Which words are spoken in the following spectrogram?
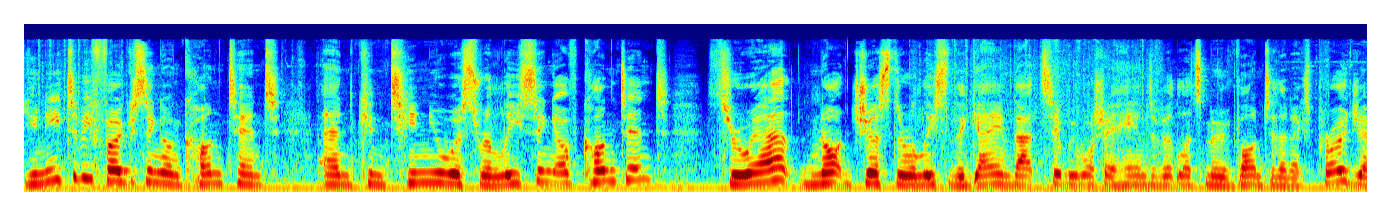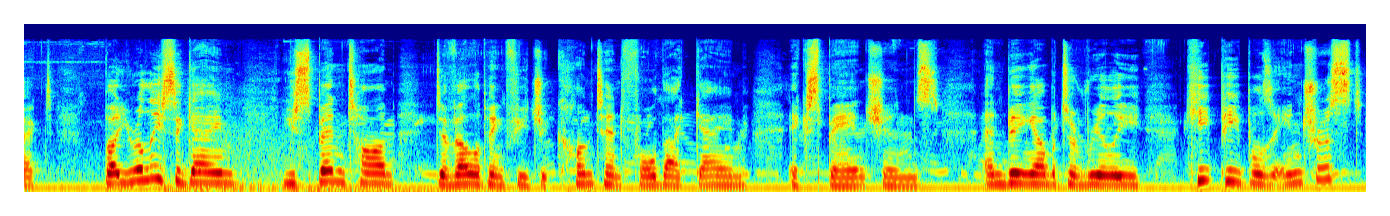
you need to be focusing on content and continuous releasing of content throughout, not just the release of the game. That's it, we wash our hands of it, let's move on to the next project. But you release a game, you spend time developing future content for that game, expansions, and being able to really keep people's interest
